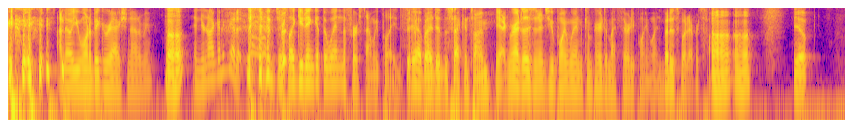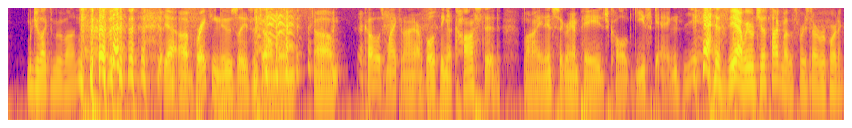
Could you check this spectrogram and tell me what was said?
I know you want a big reaction out of me, Uh huh. and you're not gonna get it. just like you didn't get the win the first time we played. So. Yeah, but I did the second time. Yeah, congratulations on a two point win compared to my 30 point win. But it's whatever. It's fine. Uh huh. Uh huh. Yep. Would you like to move on? Yeah. Uh, breaking news, ladies and gentlemen. um, co-host Mike and I are both being accosted by an Instagram page called Geese Gang. yes. Yeah, we were just talking about this before we started recording.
